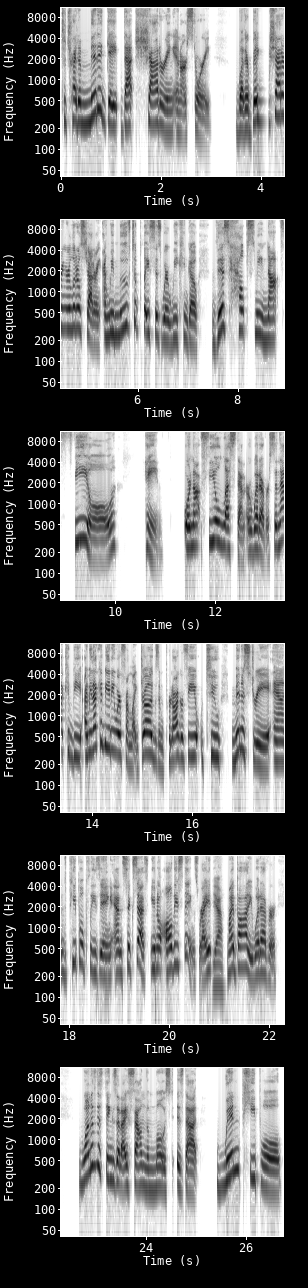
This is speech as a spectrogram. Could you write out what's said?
to try to mitigate that shattering in our story. Whether big shattering or little shattering. And we move to places where we can go, this helps me not feel pain or not feel less than or whatever. So that can be, I mean, that can be anywhere from like drugs and pornography to ministry and people pleasing and success, you know, all these things, right? Yeah. My body, whatever. One of the things that I found the most is that when people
